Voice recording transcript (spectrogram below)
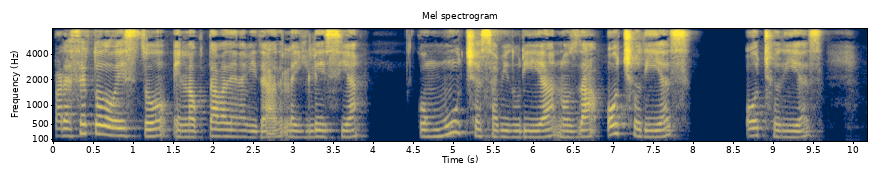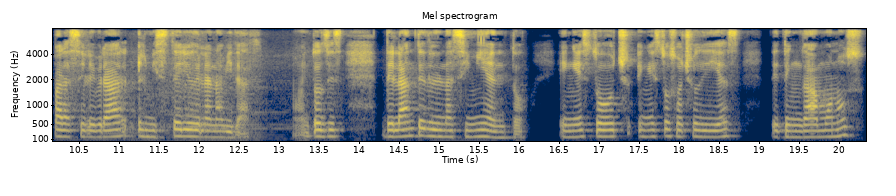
Para hacer todo esto, en la octava de Navidad, la Iglesia con mucha sabiduría nos da ocho días, ocho días para celebrar el misterio de la Navidad. Entonces, delante del nacimiento, en estos, ocho, en estos ocho días, detengámonos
